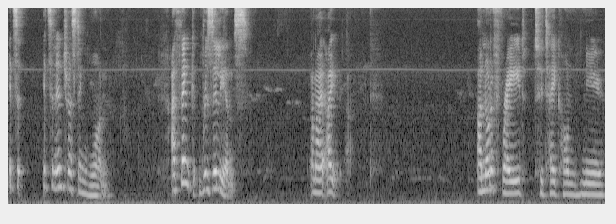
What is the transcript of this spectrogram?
It's, it's an interesting one. I think resilience, and I, I, I'm not afraid to take on new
